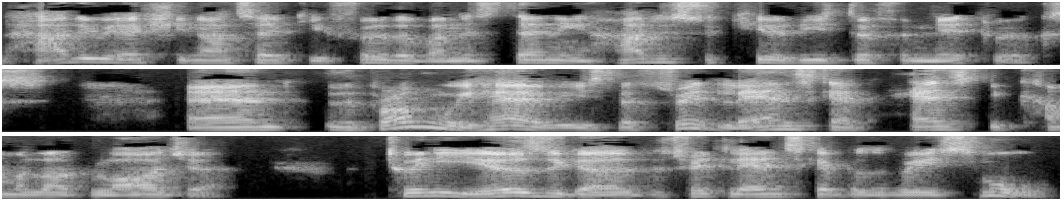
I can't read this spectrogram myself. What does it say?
how do we actually now take you further of understanding how to secure these different networks? And the problem we have is the threat landscape has become a lot larger. 20 years ago, the threat landscape was very small.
